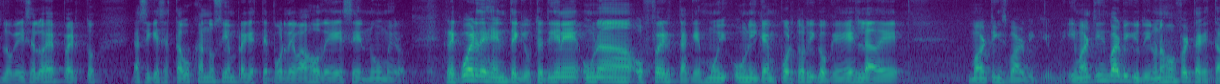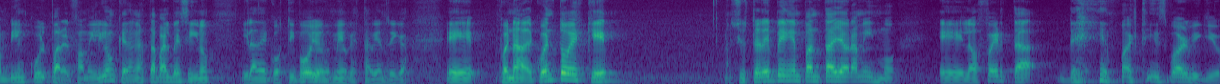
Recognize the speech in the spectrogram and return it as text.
lo que dicen los expertos. Así que se está buscando siempre que esté por debajo de ese número. Recuerde, gente, que usted tiene una oferta que es muy única en Puerto Rico, que es la de Martins Barbecue. Y Martins Barbecue tiene unas ofertas que están bien cool para el familión, que dan hasta para el vecino, y la de Costipollo, Dios mío, que está bien rica. Eh, pues nada, el cuento es que, si ustedes ven en pantalla ahora mismo, eh, la oferta de Martins Barbecue.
